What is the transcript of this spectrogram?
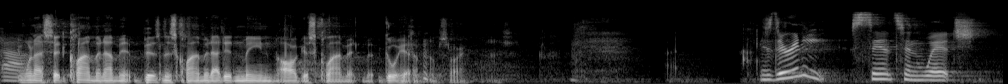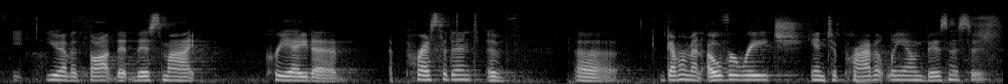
Uh... when I said climate, I meant business climate. I didn't mean August climate. But go ahead. I'm, I'm sorry. Is there any sense in which you have a thought that this might create a, a precedent of uh, government overreach into privately owned businesses?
